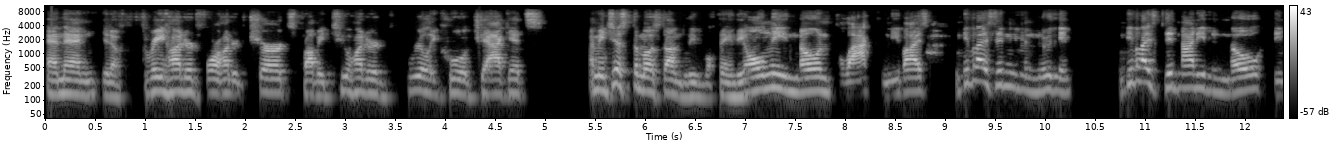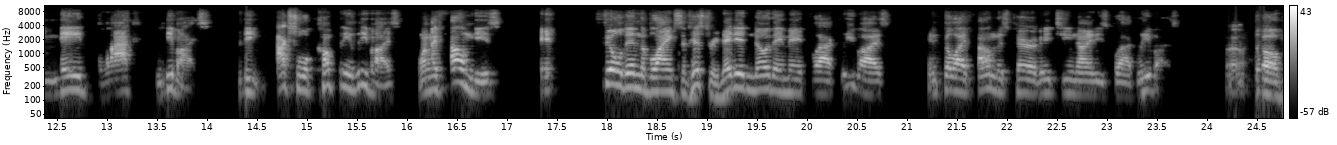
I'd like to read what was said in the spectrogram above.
And then, you know, 300, 400 shirts, probably 200 really cool jackets. I mean, just the most unbelievable thing. The only known black Levi's, Levi's didn't even know they, Levi's did not even know they made black Levi's. The actual company Levi's, when I found these, filled in the blanks of history. They didn't know they made black Levi's until I found this pair of 1890s black Levi's. Wow. So,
